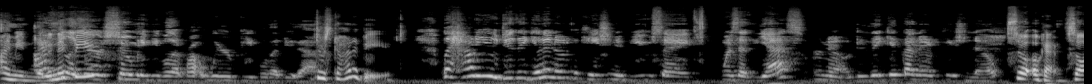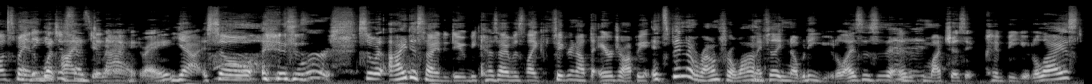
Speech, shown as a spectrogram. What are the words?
I mean, I wouldn't I feel it like be? there are so many people that brought weird people that do that. There's gotta be. But how do you do they get a notification if you say when it says yes or no? Do they get that notification no? So, okay. So I'll I explain think what it just I'm says doing. denied, right? Yeah. So, Oh, worse. So what I decided to do because I was like figuring out the airdropping, it's been around for a while and I feel like nobody utilizes it as Mhm. much as it could be utilized.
